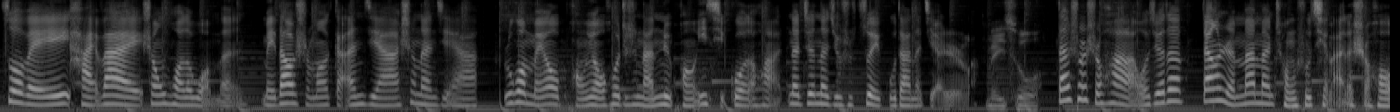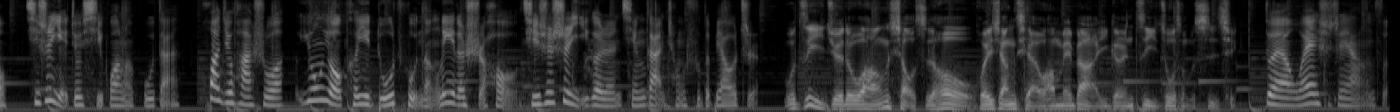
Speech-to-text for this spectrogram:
作为海外生活的我们，每到什么感恩节啊、圣诞节啊。如果没有朋友或者是男女朋友一起过的话，那真的就是最孤单的节日了。没错，但说实话，我觉得当人慢慢成熟起来的时候，其实也就习惯了孤单。换句话说，拥有可以独处能力的时候，其实是一个人情感成熟的标志。我自己觉得，我好像小时候回想起来，我好像没办法一个人自己做什么事情。对啊，我也是这样子。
